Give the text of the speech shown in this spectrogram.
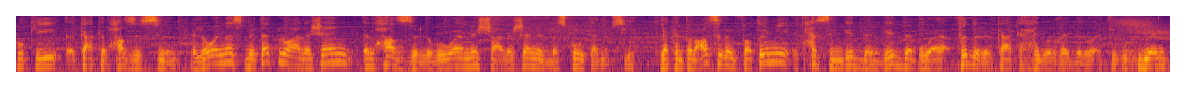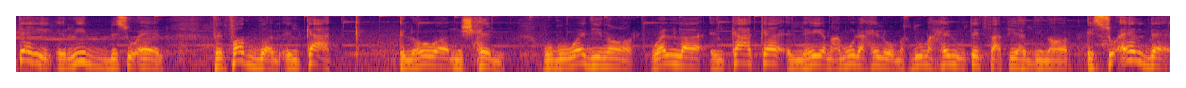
cookie كعك الحظ الصيني اللي هو الناس بتاكله علشان الحظ اللي جواه مش علشان البسكوتة نفسها لكن في العصر الفاطمي اتحسن جدا جدا وفضل الكعك حلو لغاية دلوقتي. بينتهي ال reel بسؤال تفضل الكعك اللي هو مش حلو وجواه دينار ولا الكعكة اللي هي معمولة حلو ومخدومة حلو تدفع فيها الدينار؟ السؤال ده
